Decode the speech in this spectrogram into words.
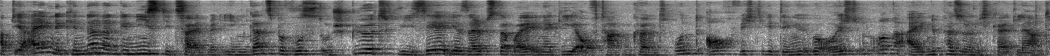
Habt ihr eigene Kinder, dann genießt die Zeit mit ihnen ganz bewusst und spürt, wie sehr ihr selbst dabei Energie auftanken könnt und auch wichtige Dinge über euch und eure eigene Persönlichkeit lernt.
